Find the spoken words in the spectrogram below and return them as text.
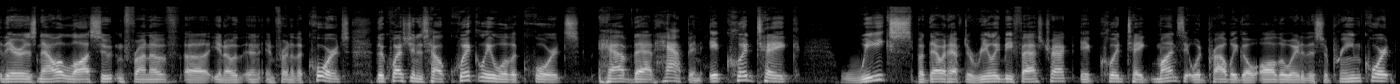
There is now a lawsuit in front of, uh, you know, in, in front of the courts. The question is, how quickly will the courts have that happen? It could take weeks, but that would have to really be fast tracked. It could take months. It would probably go all the way to the Supreme Court.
